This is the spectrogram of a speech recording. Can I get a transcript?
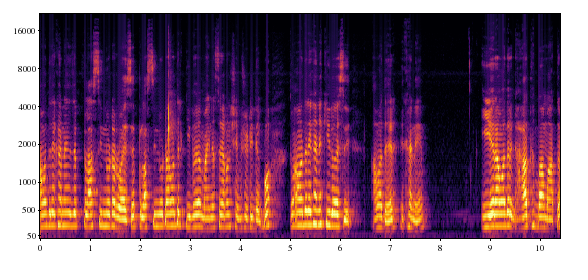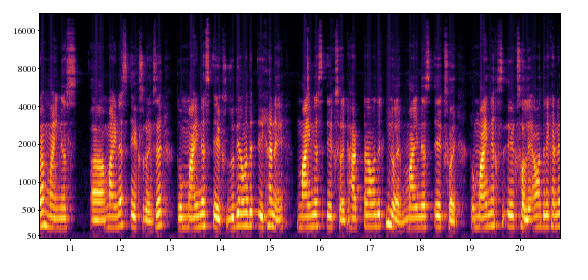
আমাদের এখানে যে প্লাস চিহ্নটা রয়েছে প্লাস চিহ্নটা আমাদের কীভাবে মাইনাস হয় এখন সে বিষয়টি দেখব। তো আমাদের এখানে কি রয়েছে? আমাদের এখানে ই এর আমাদের ঘাত বা মাত্রা মাইনাস মাইনাস এক্স রয়েছে। তো মাইনাস এক্স যদি আমাদের এখানে মাইনাস এক্স হয় ঘাটটা আমাদের কি হয়? মাইনাস এক্স হয়। তো মাইনাস এক্স হলে আমাদের এখানে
